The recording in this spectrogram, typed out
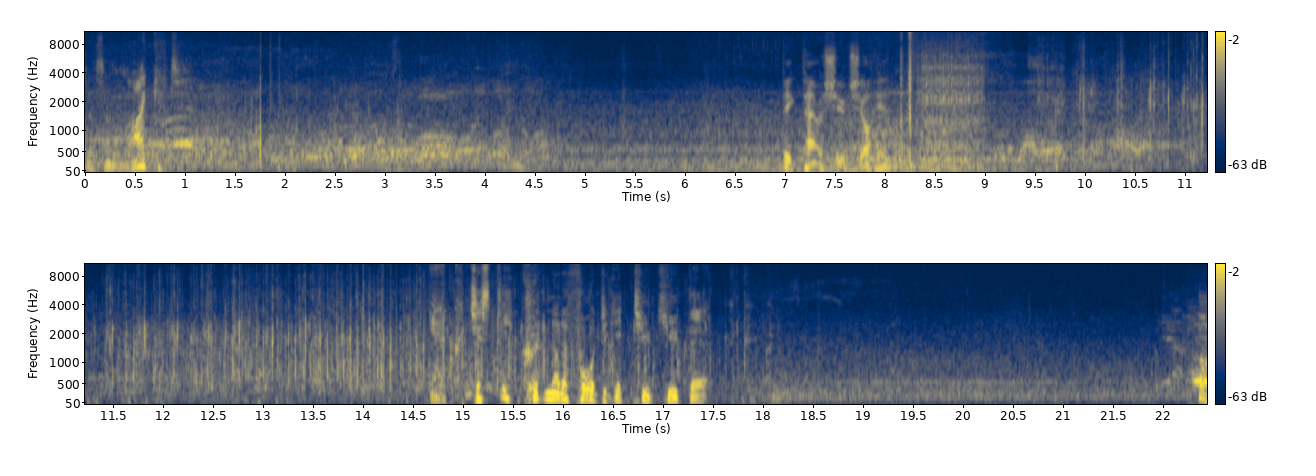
Doesn't like it. Big parachute shot here. Yeah, could just he could not afford to get too cute there. Oh,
